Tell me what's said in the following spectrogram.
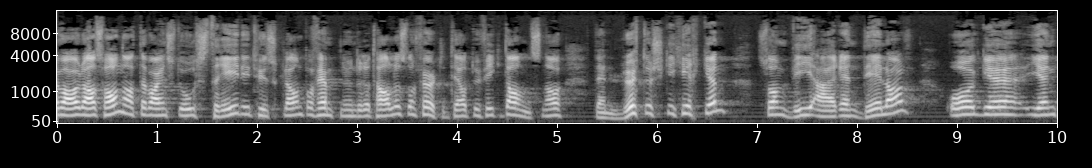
det var jo da sånn at det var en stor strid i Tyskland på 1500-tallet som førte til at du fikk dannelsen av den lutherske kirken, som vi er en del av. Og eh, i en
